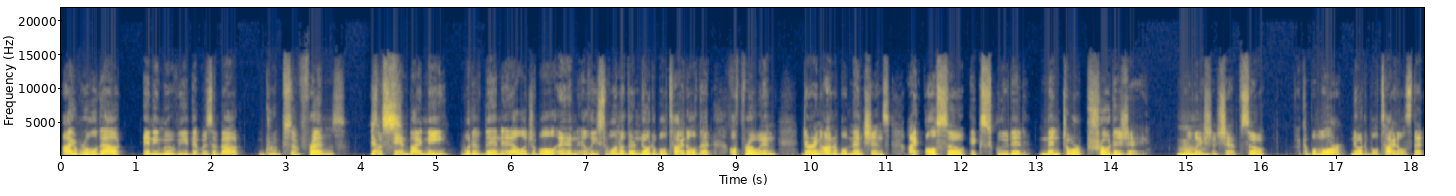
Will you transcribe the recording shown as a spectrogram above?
I ruled out any movie that was about groups of friends. Yes. So Stand By Me would have been ineligible, and at least one other notable title that I'll throw in during honorable mentions. I also excluded mentor protege hmm. relationship. So a couple more notable titles that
